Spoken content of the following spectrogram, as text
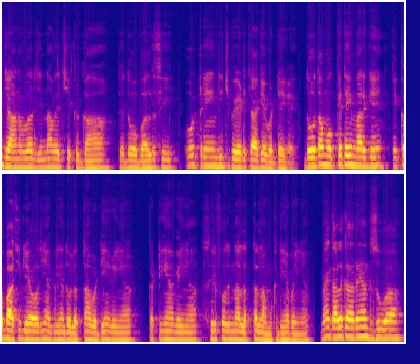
ਜਾਨਵਰ ਜਿਨ੍ਹਾਂ ਵਿੱਚ ਇੱਕ ਗਾਂ ਤੇ ਦੋ ਬਲਦ ਸੀ, ਉਹ ਟ੍ਰੇਨ ਦੀ ਚਪੇਟ 'ਚ ਆ ਕੇ ਵੱਡੇ ਗਏ। ਦੋ ਤਾਂ ਮੌਕੇ ਤੇ ਹੀ ਮਰ ਗਏ, ਇੱਕ ਬਚ ਗਿਆ, ਉਹਦੀਆਂ ਅਗਲੀਆਂ ਦੋ ਲੱਤਾਂ ਵੱਢੀਆਂ ਗਈਆਂ, ਕੱਟੀਆਂ ਗਈਆਂ, ਸਿਰਫ ਉਹਦੇ ਨਾਲ ਲੱਤਾਂ ਲਮਕਦੀਆਂ ਪਈਆਂ। ਮੈਂ ਗੱਲ ਕਰ ਰਿਹਾ ਦਸੂਆ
